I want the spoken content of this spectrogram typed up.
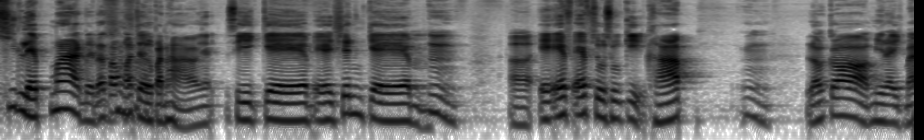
ขี้เล็บมากเลยแล้วต้องมาเจอปัญหาแบบเนี้ยซีเกมเอเชียนเกมอืมเอ่อ AFF Suzuki ครับอืมแล้วก็มีอะไรอีกไหม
